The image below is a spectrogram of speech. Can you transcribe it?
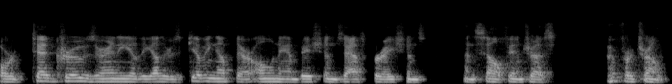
or Ted Cruz or any of the others giving up their own ambitions, aspirations, and self-interest for Trump.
